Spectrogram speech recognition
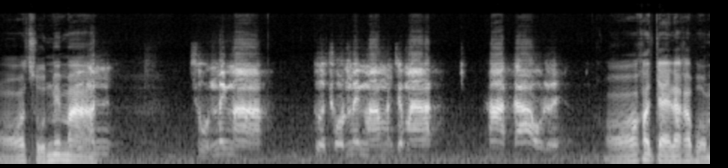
อ๋อศูนย์ไม่มานศูนย์ไม่มา ตัวชนไม่มามันจะมาห้าเก้าเลย อ๋อเข้าใจแล้วครับผม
